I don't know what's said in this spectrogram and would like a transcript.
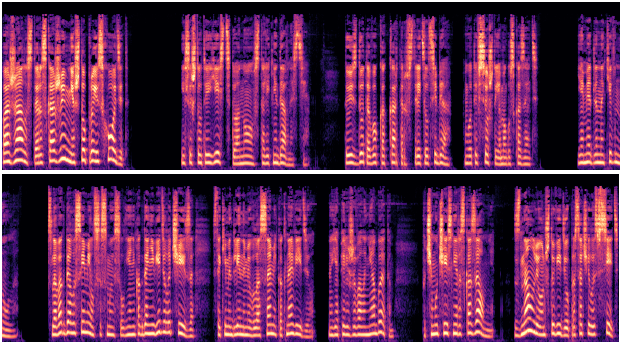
«Пожалуйста, расскажи мне, что происходит!» Если что-то и есть, то оно столетней давности. То есть до того, как Картер встретил тебя. Вот и все, что я могу сказать. Я медленно кивнула. В словах Далласа имелся смысл. Я никогда не видела Чейза с такими длинными волосами, как на видео. Но я переживала не об этом. Почему Чейз не рассказал мне? Знал ли он, что видео просочилось в сеть?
